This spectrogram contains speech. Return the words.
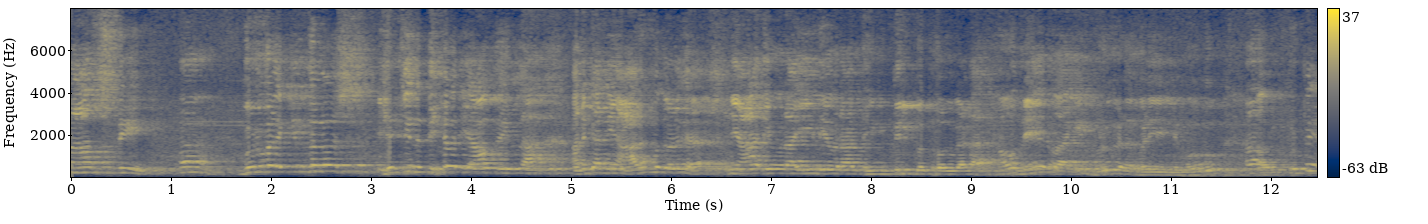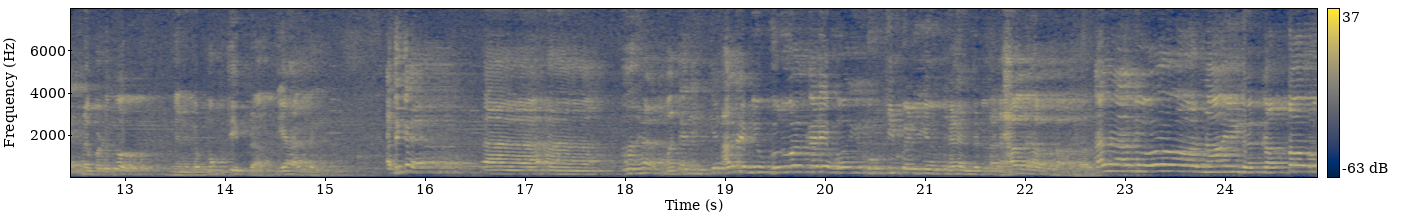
ನಾಸ್ತಿ. ಗುರುಗಳಿಗಿಂತಲೂ ಹೆಚ್ಚಿನ ದೇವರು ಯಾವುದು ಇಲ್ಲ. ಅದಕ್ಕೆ ನೀ ಆರಂಭದೊಳಗೆ ನೀ ಆ ದೇವರ ಈ ದೇವರ ಅಂತ ಹಿಂಗೆ ತಿರುಗುತ್ತೆ ಹೋಗಬೇಡ. ನೇರವಾಗಿ ಗುರುಗಳ ಬಳಿಯಲ್ಲಿ ಹೋಗು. ಅವ್ರ ಕೃಪೆಯನ್ನು ಪಡ್ಕೋ ನಿನಗೆ ಮುಕ್ತಿ ಪ್ರಾಪ್ತಿ ಆಗ್ತದೆ ಅದಕ್ಕೆ ಮತ್ತೆ ಆದ್ರೆ ನೀವು ಗುರುಗಳ ಕಡೆ ಹೋಗಿ ಮುಕ್ತಿ ಪಡಿ ಅಂತ ಹೇಳಿ ಅಂದಿರ್ತಾರೆ. ಹೌದು ಹೌದು ಅದು ನಾವೀಗ ಕಲ್ತವ್ರು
